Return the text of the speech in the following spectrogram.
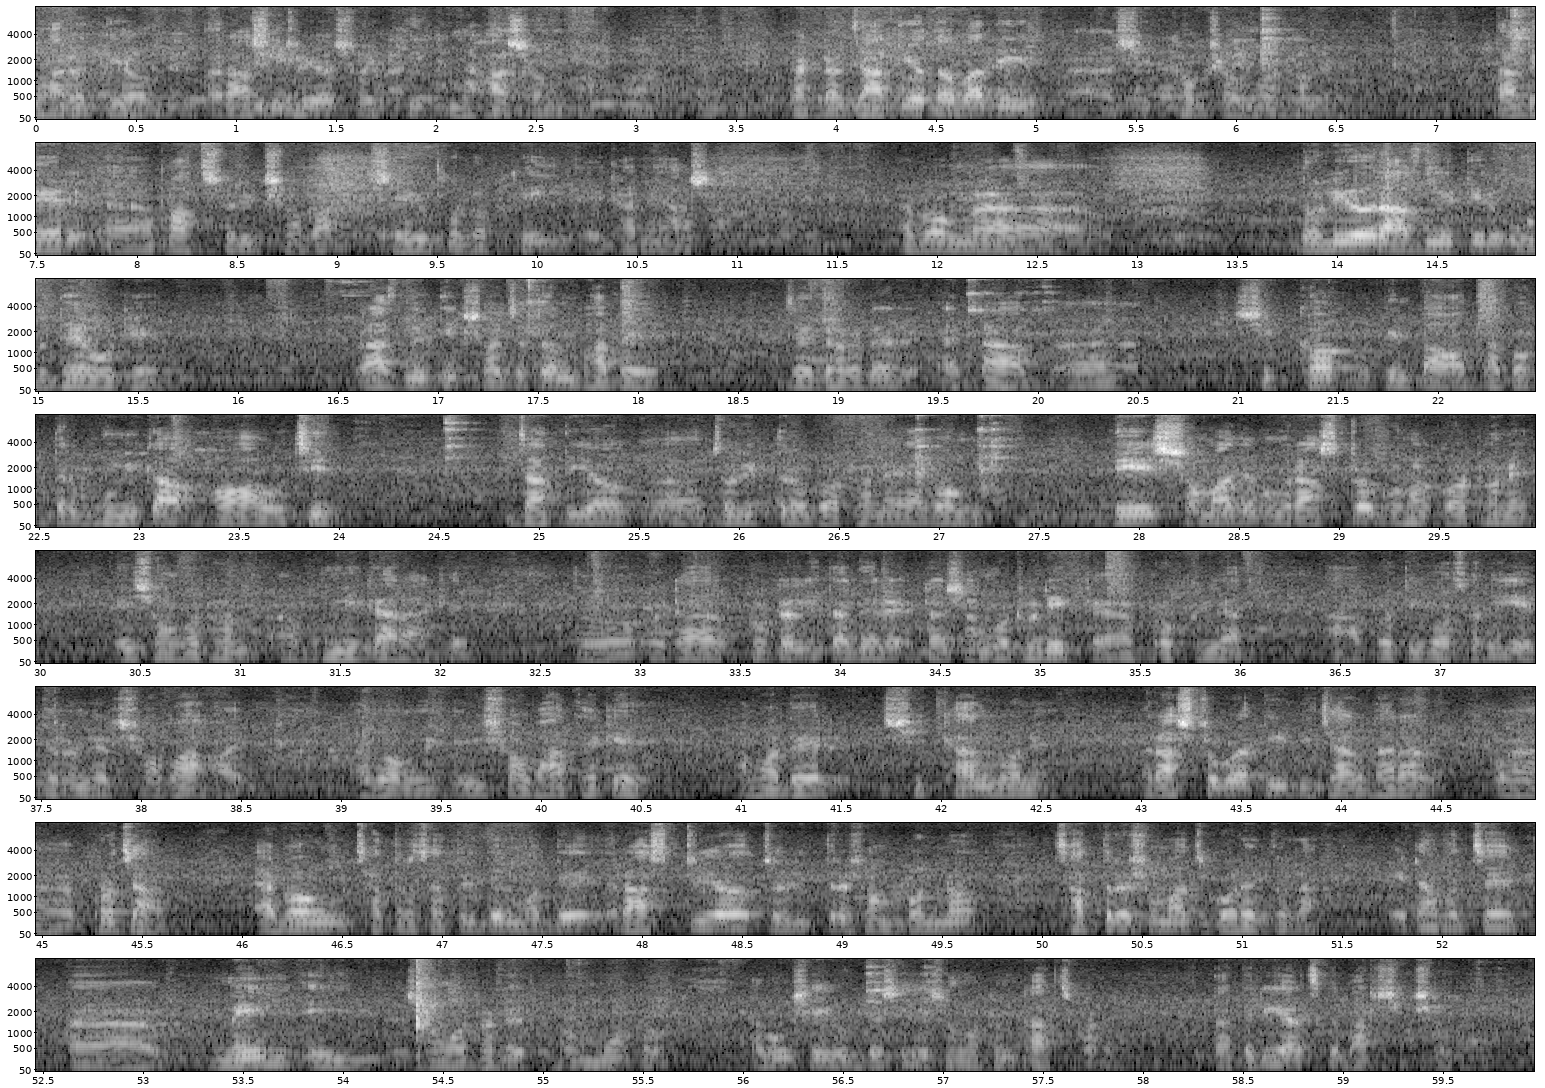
ভারতীয় রাষ্ট্রীয় শৈক্ষিক মহাসংঘ, একটা জাতীয়তাবাদী শিক্ষক সংগঠন। তাদের বাৎসরিক সভা সেই উপলক্ষেই এখানে আসা এবং দলীয় রাজনীতির ঊর্ধ্বে উঠে রাজনীতিক সচেতনভাবে যে ধরনের একটা শিক্ষক কিংবা অধ্যাপকদের ভূমিকা হওয়া উচিত জাতীয় চরিত্র গঠনে এবং দেশ, সমাজ এবং রাষ্ট্র গঠনে এই সংগঠন ভূমিকা রাখে। তো এটা টোটালি তাদের একটা সাংগঠনিক প্রক্রিয়া। প্রতি বছরই এই ধরনের সভা হয় এবং এই সভা থেকে আমাদের শিক্ষাঙ্গনে রাষ্ট্রবাদী বিচারধারার প্রচার এবং ছাত্রছাত্রীদের মধ্যে রাষ্ট্রীয় চরিত্র সম্পন্ন ছাত্র সমাজ গড়ে তোলা। এটা হচ্ছে মেইন এই সংগঠনের মোটো। এবং সেই উদ্দেশ্যেই এই সংগঠন কাজ করে। তাদেরই আজকে বার্ষিক সভা।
